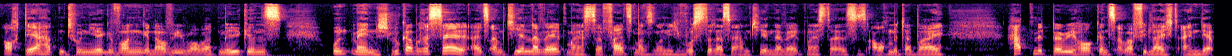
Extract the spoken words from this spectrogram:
Auch der hat ein Turnier gewonnen, genau wie Robert Milkins. Und Mensch, Luca Brissell als amtierender Weltmeister, falls man es noch nicht wusste, dass er amtierender Weltmeister ist, ist auch mit dabei hat mit Barry Hawkins aber vielleicht einen der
